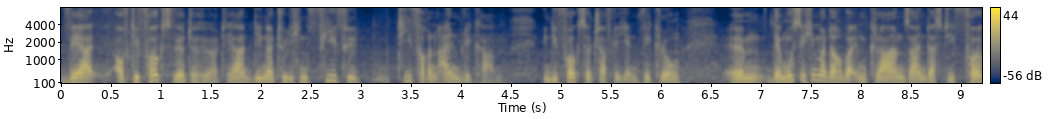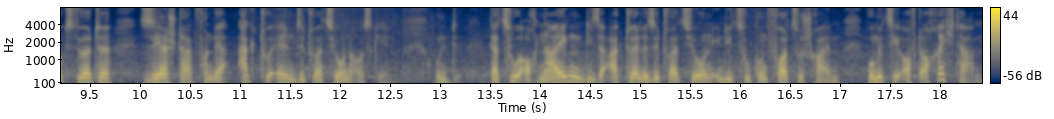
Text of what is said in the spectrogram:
wer auf die Volkswirte hört, ja, die natürlich einen viel, viel tieferen Einblick haben in die volkswirtschaftliche Entwicklung, ähm, der muss sich immer darüber im Klaren sein, dass die Volkswirte sehr stark von der aktuellen Situation ausgehen und dazu auch neigen, diese aktuelle Situation in die Zukunft vorzuschreiben, womit sie oft auch recht haben.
